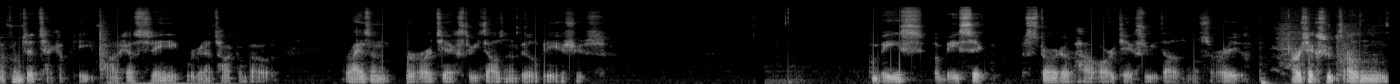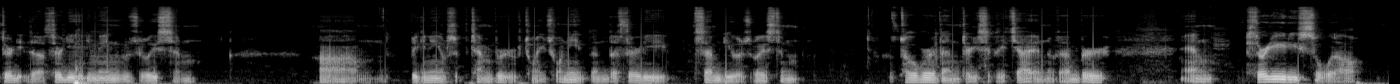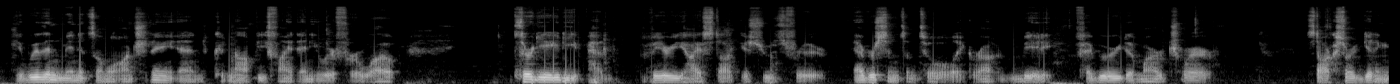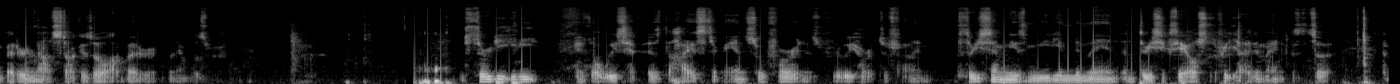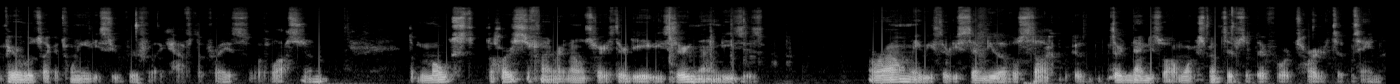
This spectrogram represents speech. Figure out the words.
Welcome to Tech Update podcast. Today we're going to talk about Ryzen or RTX 3000 availability issues. A base, a basic start of how RTX 3000 will start. Right? RTX 3030, the 3080 main was released in um, beginning of September of 2020. Then the 3070 was released in October. Then 3060 Ti in November, and 3080 sold out within minutes on launch day and could not be found anywhere for a while. 3080 had very high stock issues for ever since until like around mid February to March, where stock started getting better. Now stock is a lot better than it was before. 3080 is always has the highest demand so far, and it's really hard to find. 370 is medium demand, and 360 also pretty high demand because it's a comparable to like a 2080 Super for like half the price of last gen. The most, the hardest to find right now is probably 3080s. 3090s is around maybe 3070 level stock because 3090s is a lot more expensive, so therefore it's harder to obtain.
